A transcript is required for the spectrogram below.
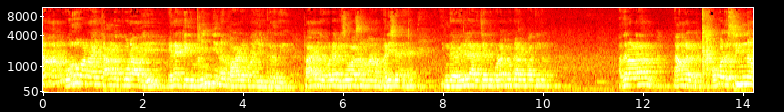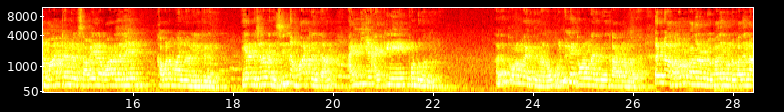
நான் ஒருவனாய் தாங்கக்கூடாது. எனக்கு இது மிஞ்சின பாரமாய் இருக்கிறது. பாருங்க எவ்வளோ விசுவாசமான மனுஷனை. இந்த எல்லாரும் சேர்ந்து குழப்பி விட்டாங்க பார்த்தீங்களா அதனால தான் நாங்கள் ஒவ்வொரு சின்ன மாற்றங்கள் சபையில் வாரதிலையும் கவனமாய் நான் இருக்கிறது. ஏனென்று சொன்னால் அந்த சின்ன மாற்றம் தான் அந்நிய அக்கினியை கொண்டு வந்துவிடும் அதான் கவனமாக இருக்குது நான். ஒவ்வொன்றிலையும் கவனமாக இருக்கிறது காரணமாக. எண்ணாகமும் பதினொன்று பதினொன்று பதினா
